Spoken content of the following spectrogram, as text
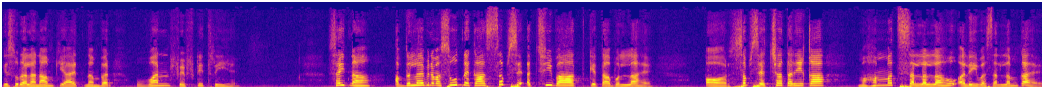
یہ سورہ الانام کی آیت نمبر 153 ہے۔ سیدنا عبداللہ ابن مسعود نے کہا، سب سے اچھی بات کتاب اللہ ہے اور سب سے اچھا طریقہ محمد صلی اللہ علیہ وسلم کا ہے۔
